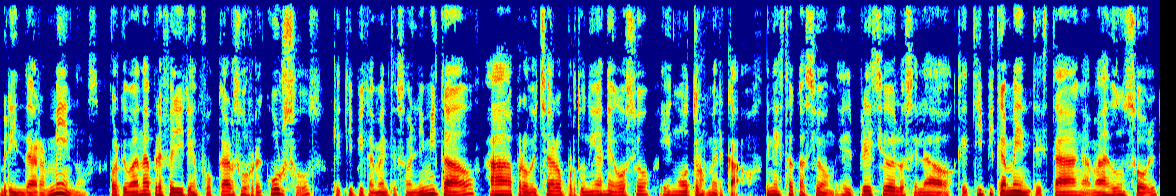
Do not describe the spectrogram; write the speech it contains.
brindar menos, porque van a preferir enfocar sus recursos, que típicamente son limitados, a aprovechar oportunidades de negocio en otros mercados. En esta ocasión, el precio de los helados que típicamente estaban a más de un sol,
